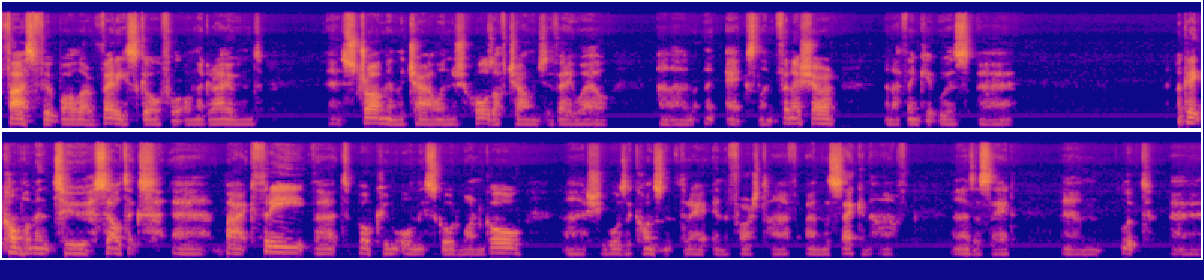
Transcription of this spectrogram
fast footballer, very skillful on the ground, uh, strong in the challenge, holds off challenges very well, and an excellent finisher. And I think it was uh, a great compliment to Celtic's uh, back three that Baucom only scored one goal. Uh, she was a constant threat in the first half and the second half. And as I said, um, looked uh,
